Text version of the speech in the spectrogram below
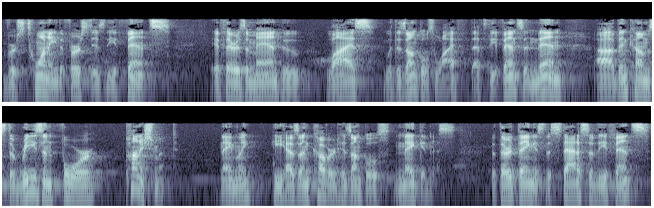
verse 20, the first is the offense, if there is a man who lies with his uncle's wife, that's the offense. And then, uh, then comes the reason for punishment, namely, he has uncovered his uncle's nakedness. The third thing is the status of the offense.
